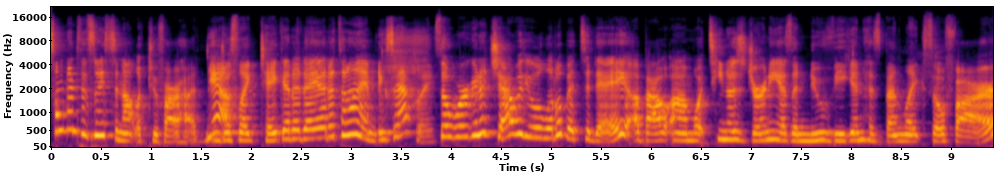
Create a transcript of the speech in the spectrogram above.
Sometimes it's nice to not look too far ahead. and Yeah. just like take it a day at a time. exactly. So we're gonna chat with you a little bit today about um, what Tina's journey as a new vegan has been like so far,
